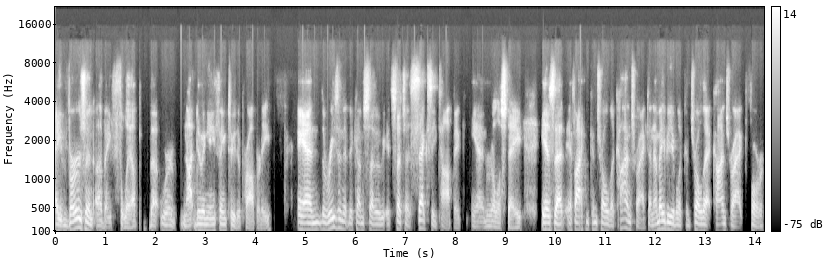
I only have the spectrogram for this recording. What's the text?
a version of a flip, but we're not doing anything to the property. And the reason it becomes so, it's such a sexy topic in real estate is that if I can control the contract and I may be able to control that contract for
